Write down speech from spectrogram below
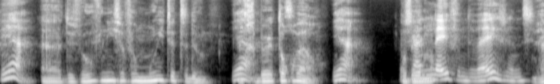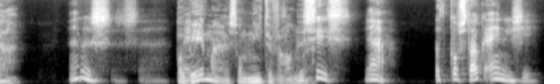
Ja. Uh, dus we hoeven niet zoveel moeite te doen. Ja. Het gebeurt toch wel. Ja, we Probeer zijn maar- levende wezens. Ja, Ja, dus, dus, uh, probeer weet- maar eens om niet te veranderen. Precies, ja. Dat kost ook energie.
